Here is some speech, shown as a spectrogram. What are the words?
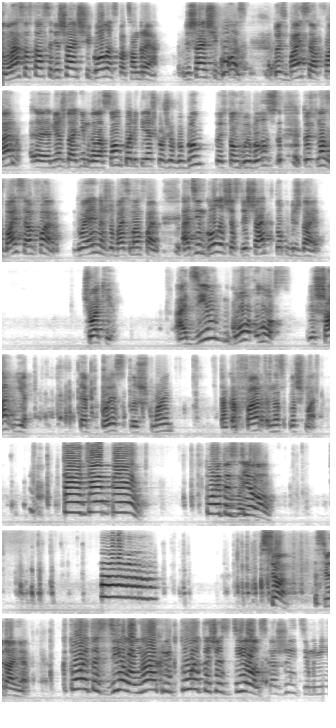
У нас остался решающий голос, пацандре. Решающий голос. То есть Бася Афар э, между одним голосом, Коля Кирешко уже выбыл, то есть он выбыл. То есть у нас Бася Афар. Дуэль между Басем и Афаром. Один голос сейчас решает, кто побеждает. Чуваки, один голос решает. ТП, сплэшмайн. Так, Афар на сплэшмайн. Ты дебил! Кто это сделал? Все, до свидания. Кто это сделал? Нахрен, кто это сейчас сделал? Скажите мне.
